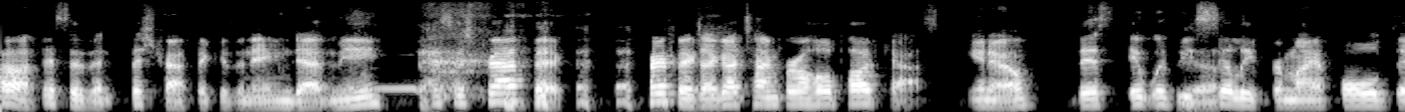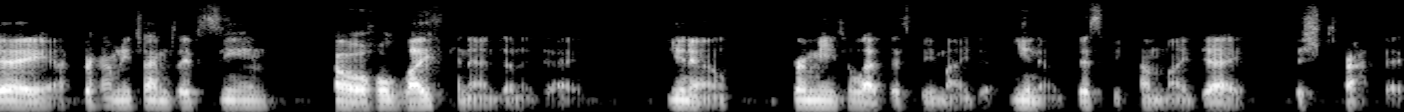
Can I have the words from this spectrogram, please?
"Oh, this isn't this traffic isn't aimed at me. This is traffic. Perfect. I got time for a whole podcast." You know, this it would be Yeah. silly for my whole day after how many times I've seen how a whole life can end in a day, you know, for me to let this be my day, you know, this become my day, this traffic,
